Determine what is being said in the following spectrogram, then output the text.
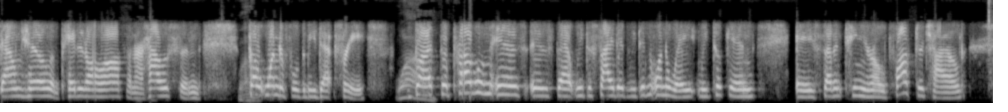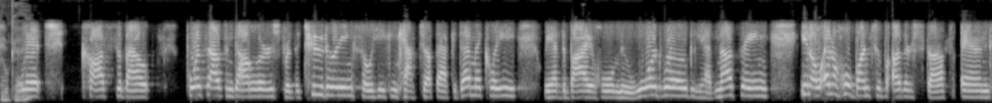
downhill and paid it all off on our house, and felt wonderful to be debt free. But the problem is, is that we decided we didn't want to wait. We took in a seventeen-year-old foster child, okay. which costs about four thousand dollars for the tutoring so he can catch up academically. We had to buy a whole new wardrobe. He had nothing, you know, and a whole bunch of other stuff. And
